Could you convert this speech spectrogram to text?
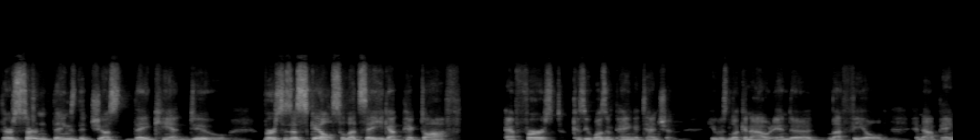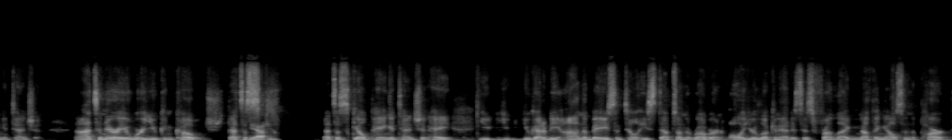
There are certain things that just they can't do versus a skill. So let's say he got picked off at first because he wasn't paying attention. He was looking out into left field and not paying attention. Now that's an area where you can coach. That's a yes. skill. That's a skill paying attention. Hey, you you you got to be on the base until he steps on the rubber and all you're looking at is his front leg, nothing else in the park.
